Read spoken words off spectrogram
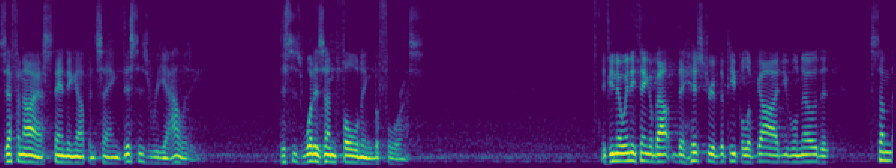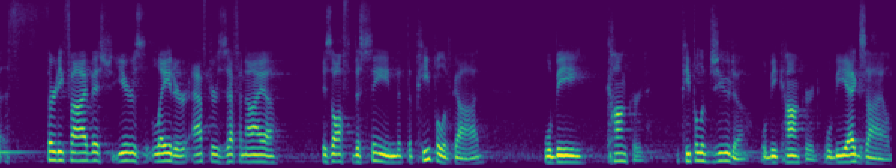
Zephaniah standing up and saying, This is reality. This is what is unfolding before us. If you know anything about the history of the people of God, you will know that some 35 ish years later, after Zephaniah is off the scene, that the people of God will be conquered. People of Judah will be conquered, will be exiled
